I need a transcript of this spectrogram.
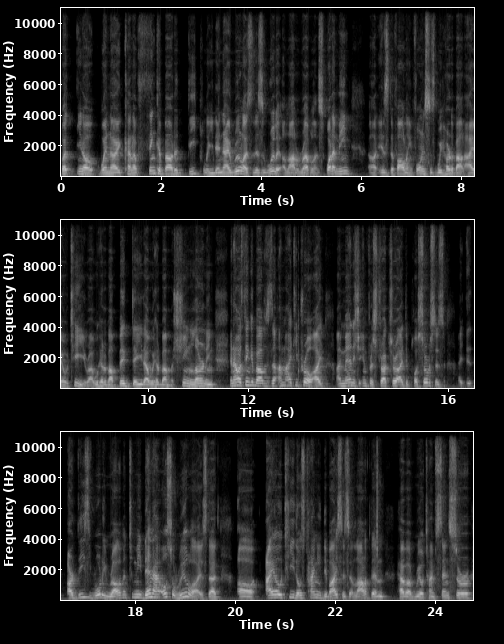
but you know, when I kind of think about it deeply, then I realize there's really a lot of relevance. What I mean uh, is the following. For instance, we heard about IoT, right? We heard about big data. We heard about machine learning. And I was thinking about this, I'm IT Pro. I, I manage infrastructure. I deploy services. I, are these really relevant to me? Then I also realized that uh, IoT, those tiny devices, a lot of them have a real-time sensor,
